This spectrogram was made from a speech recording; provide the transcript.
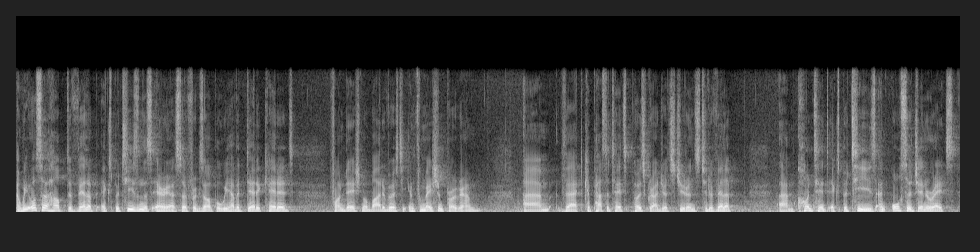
And we also help develop expertise in this area. So for example, we have a dedicated foundational biodiversity information program um, that capacitates postgraduate students to develop um, content expertise and also generates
